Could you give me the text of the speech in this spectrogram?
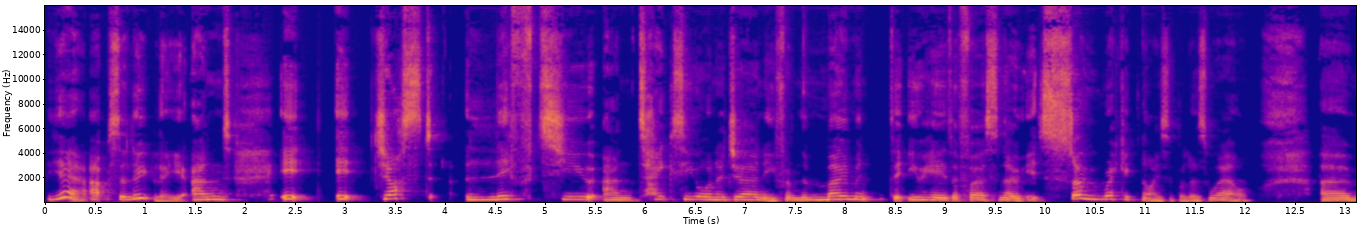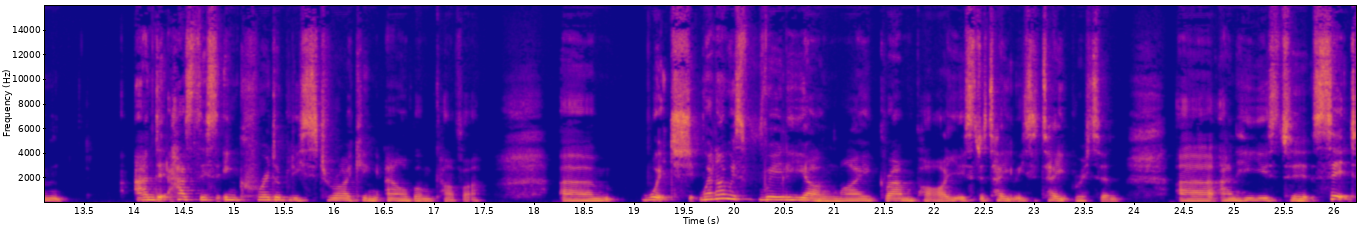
Yeah, absolutely. And it it just lifts you and takes you on a journey from the moment that you hear the first note. It's so recognizable as well. Um, and it has this incredibly striking album cover. Um, which when I was really young, my grandpa used to take me to Tate Britain, uh, and he used to sit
